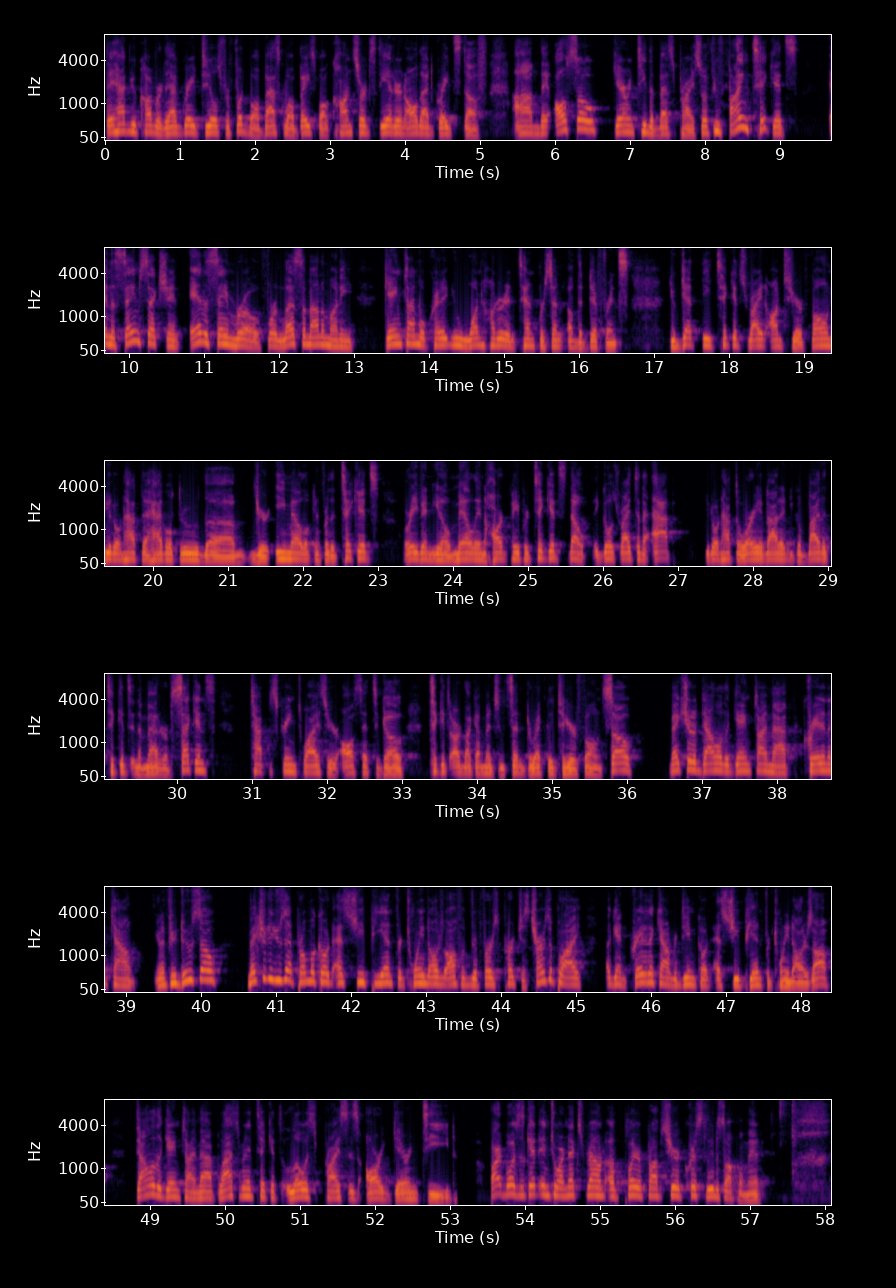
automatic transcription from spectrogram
they have you covered. They have great deals for football, basketball, baseball, concerts, theater, and all that great stuff. Um, they also guarantee the best price. So if you find tickets in the same section and the same row for less amount of money, Game Time will credit you 110% of the difference. You get the tickets right onto your phone. You don't have to haggle through the um, your email looking for the tickets or even, you know, mail in hard paper tickets. No, it goes right to the app. You don't have to worry about it. You can buy the tickets in a matter of seconds. Tap the screen twice, so you're all set to go. Tickets are, like I mentioned, sent directly to your phone. So make sure to download the Game Time app, create an account, and if you do so, make sure to use that promo code SGPN for $20 off of your first purchase. Terms apply. Again, create an account, redeem code SGPN for $20 off. Download the Game Time app. Last minute tickets, lowest prices are guaranteed. All right, boys, let's get into our next round of player props here. Chris, lead us off, my man.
